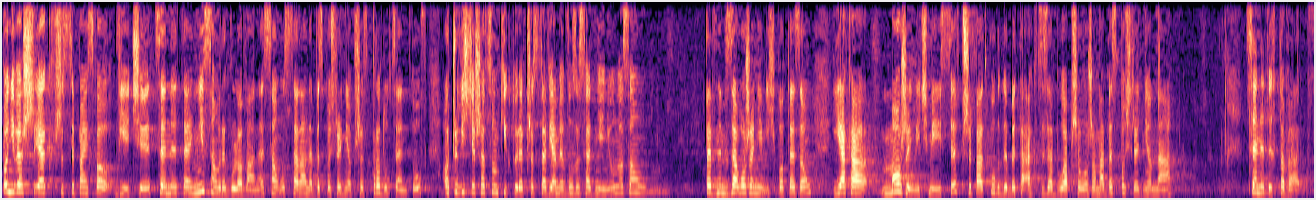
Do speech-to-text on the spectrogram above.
ponieważ jak wszyscy Państwo wiecie, ceny te nie są regulowane, są ustalane bezpośrednio przez producentów. Oczywiście szacunki, które przedstawiamy w uzasadnieniu, no są pewnym założeniem i hipotezą, jaka może mieć miejsce w przypadku, gdyby ta akcyza była przełożona bezpośrednio na ceny tych towarów.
